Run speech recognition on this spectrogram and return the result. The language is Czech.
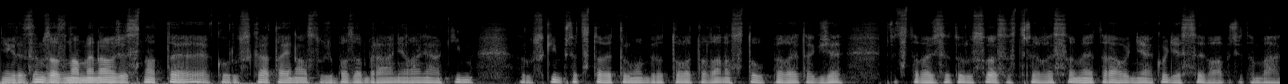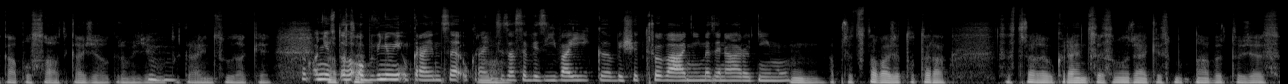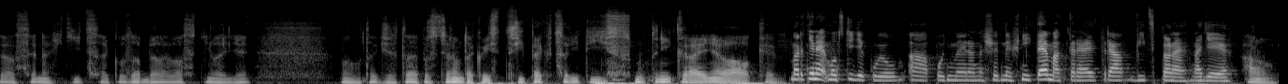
Někde jsem zaznamenal, že snad eh, jako ruská tajná služba zabránila nějakým ruským představitelům, aby do toho letadla nastoupili, takže představa, že se to Rusové sestřelili sami, je teda hodně jako děsivá, protože tam byla nějaká posádka, že jo, kromě že mm-hmm. Ukrajinců taky. Tak oni z toho před... obvinují Ukrajince, Ukrajinci no. zase vyzývají k vyšetřování mezinárodnímu. Hmm. A představa, že to teda se střelili Ukrajinci je samozřejmě taky smutná, protože si asi nechtít se jako zabili vlastní lidi. No, takže to je prostě jenom takový střípek v celý té smutné krajině války. Martine, moc ti děkuju a pojďme na naše dnešní téma, které je teda víc plné naděje. Ano.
